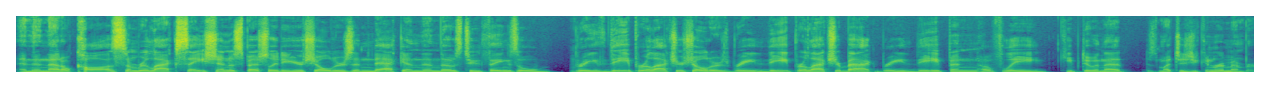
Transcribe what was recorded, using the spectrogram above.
And then that'll cause some relaxation, especially to your shoulders and neck. And then those two things will breathe deep, relax your shoulders, breathe deep, relax your back, breathe deep, and hopefully keep doing that as much as you can remember.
